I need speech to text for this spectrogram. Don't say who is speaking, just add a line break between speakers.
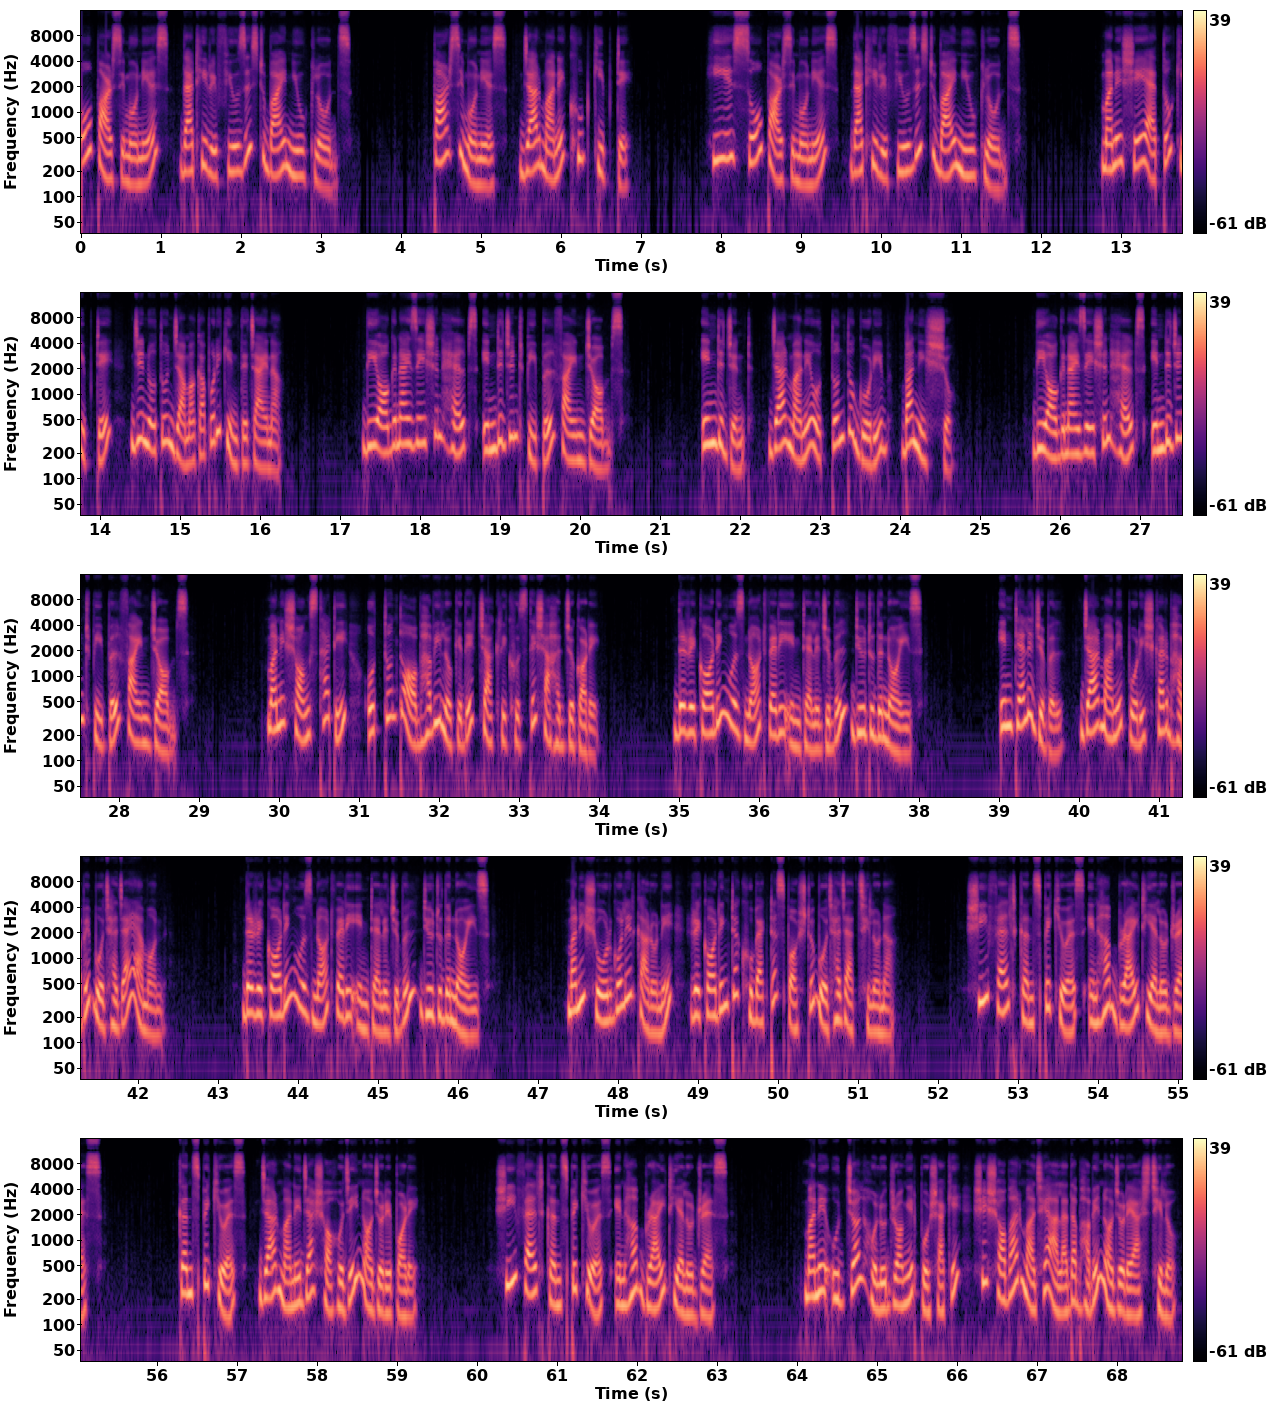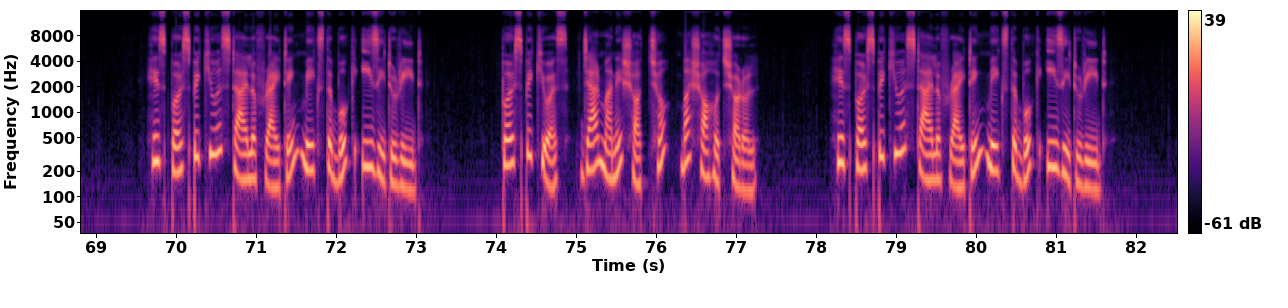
so parsimonious that he refuses to buy new clothes. Parsimonious, যার মানে খুব কিপটে he is so parsimonious that he refuses to buy new clothes মানে সে এত কিপটে যে নতুন জামাকাপড়ই কিনতে চায় না the organisation helps indigent people find jobs indigent যার মানে অত্যন্ত গরিব বা নিঃস্ব the organisation helps indigent people find jobs মানে সংস্থাটি অত্যন্ত অভাবী লোকেদের চাকরি খুঁজতে সাহায্য করে। The recording was not very intelligible due to the noise intelligible যার মানে পরিষ্কারভাবে বোঝা যায় এমন। The recording was not very intelligible due to the noise মানে শোরগোলের কারণে রেকর্ডিংটা খুব একটা স্পষ্ট বোঝা যাচ্ছিল না। She felt conspicuous in her bright yellow dress conspicuous যার মানে যা সহজেই নজরে পড়ে। She felt conspicuous in her bright yellow dress মানে উজ্জ্বল হলুদ রঙের পোশাকে সে সবার মাঝে আলাদাভাবে নজরে আসছিল। His perspicuous style of writing makes the book easy to read perspicuous যার মানে স্বচ্ছ বা সহজ সরল। His perspicuous style of writing makes the book easy to read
